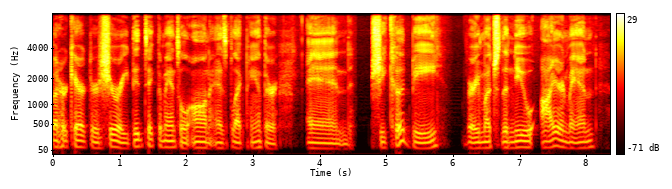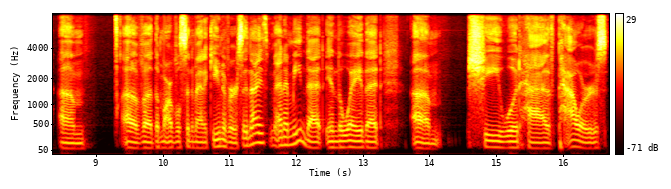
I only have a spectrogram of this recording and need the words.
but her character Shuri did take the mantle on as Black Panther, and she could be very much the new Iron Man um, of uh, the Marvel Cinematic Universe. And I and I mean that in the way that um, she would have powers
